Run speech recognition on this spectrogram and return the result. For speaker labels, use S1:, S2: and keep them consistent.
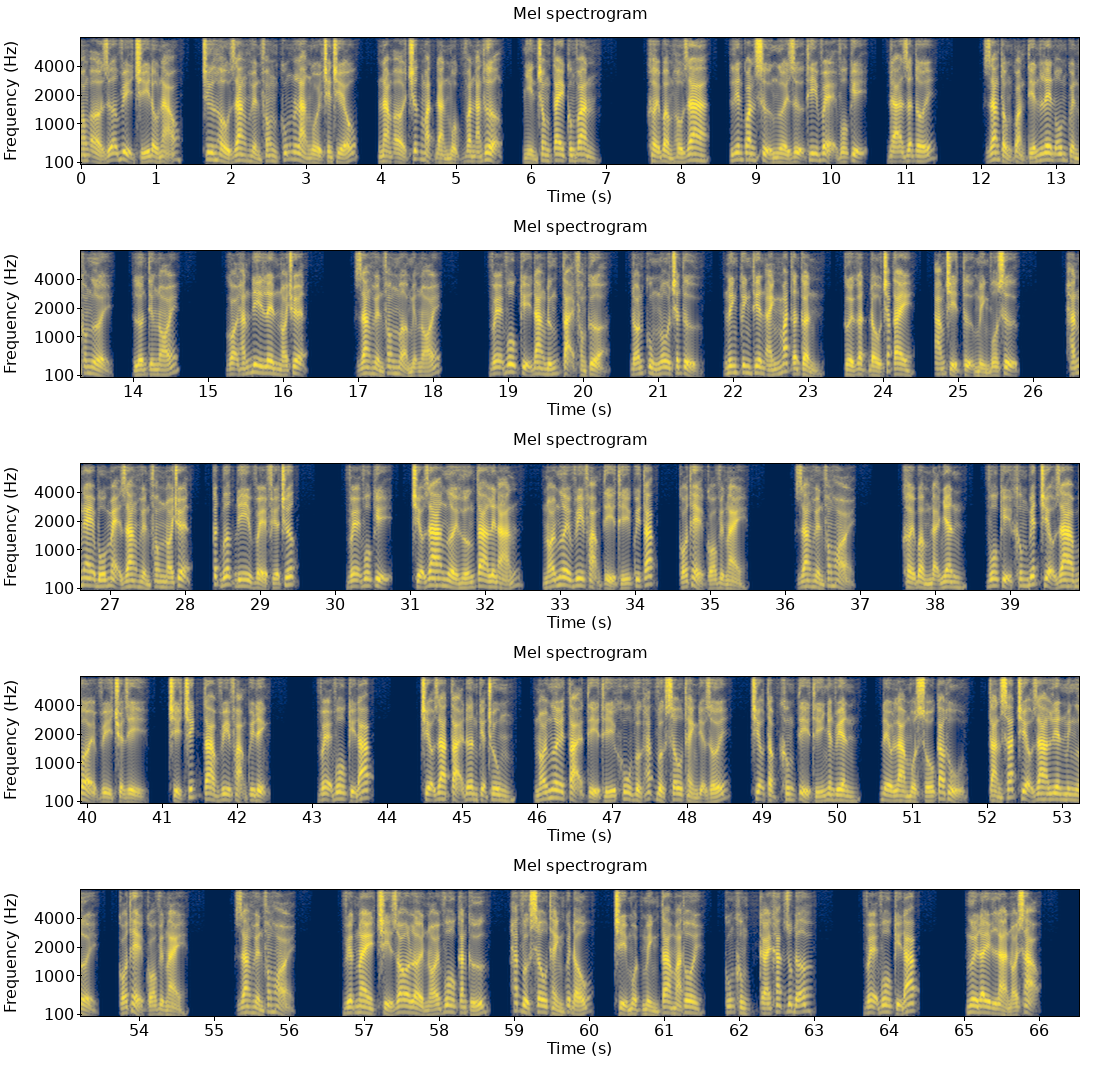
S1: Phong ở giữa vị trí đầu não, chư hầu Giang Huyền Phong cũng là ngồi trên chiếu, nằm ở trước mặt đàn mục văn án thượng, nhìn trong tay công văn. Khởi bẩm hầu ra, liên quan sự người dự thi vệ vô kỵ, đã dẫn tới. Giang Tổng quản tiến lên ôm quyền con người, lớn tiếng nói. Gọi hắn đi lên nói chuyện. Giang Huyền Phong mở miệng nói. Vệ vô kỵ đang đứng tại phòng cửa, đón cùng ngô chân tử, ninh kinh thiên ánh mắt ân cần, cười gật đầu chắp tay, ám chỉ tự mình vô sự. Hắn nghe bố mẹ Giang Huyền Phong nói chuyện, cất bước đi về phía trước. Vệ vô kỵ, triệu ra người hướng ta lên án, nói ngươi vi phạm tỉ thí quy tắc, có thể có việc này. Giang Huyền Phong hỏi. Khởi bẩm đại nhân, vô kỵ không biết triệu ra bởi vì chuyện gì, chỉ trích ta vi phạm quy định. Vệ vô kỵ đáp. Triệu ra tại đơn kiện trung, nói ngươi tại tỉ thí khu vực hắc vực sâu thành địa giới, triệu tập không tỉ thí nhân viên, đều là một số cao thủ, tàn sát triệu ra liên minh người, có thể có việc này. Giang Huyền Phong hỏi. Việc này chỉ do lời nói vô căn cứ, hắc vực sâu thành quyết đấu, chỉ một mình ta mà thôi, cũng không cái khác giúp đỡ. Vệ vô kỵ đáp. Ngươi đây là nói xạo.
